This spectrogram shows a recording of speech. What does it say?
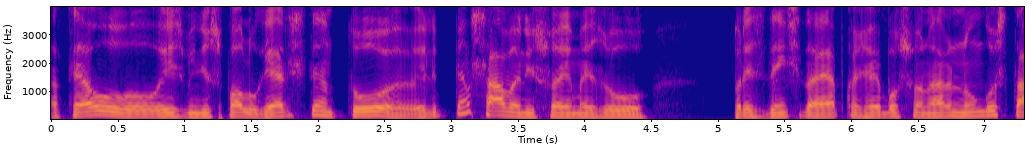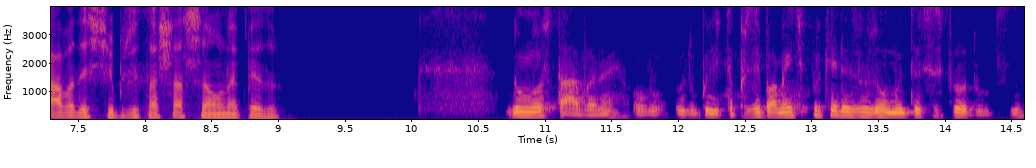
Até o ex-ministro Paulo Guedes tentou, ele pensava nisso aí, mas o presidente da época, Jair Bolsonaro, não gostava desse tipo de taxação, né, Pedro? Não gostava, né? Principalmente porque eles usam muito esses produtos, né?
